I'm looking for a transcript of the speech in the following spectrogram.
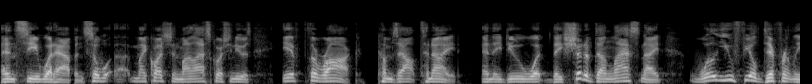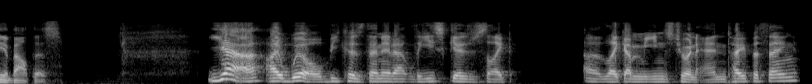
and see what happens. So uh, my question, my last question to you is, if The Rock comes out tonight and they do what they should have done last night, will you feel differently about this? Yeah, I will because then it at least gives like a, like a means to an end type of thing.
